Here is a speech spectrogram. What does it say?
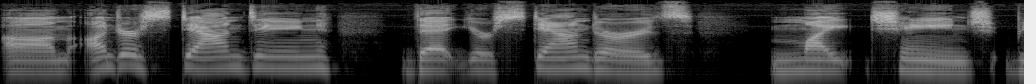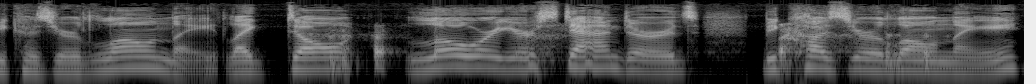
um, understanding that your standards might change because you're lonely. Like, don't lower your standards because you're lonely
